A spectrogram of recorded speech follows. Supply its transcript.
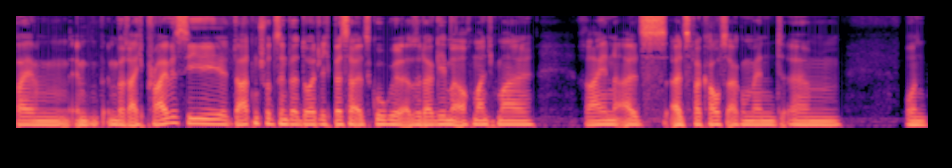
beim im, im Bereich Privacy, Datenschutz sind wir deutlich besser als Google. Also da gehen wir auch manchmal rein als, als Verkaufsargument. Ähm, und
